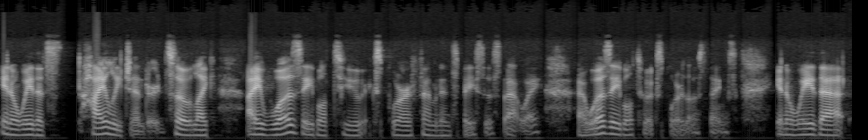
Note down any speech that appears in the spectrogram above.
in a way that's highly gendered. So like I was able to explore feminine spaces that way. I was able to explore those things in a way that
